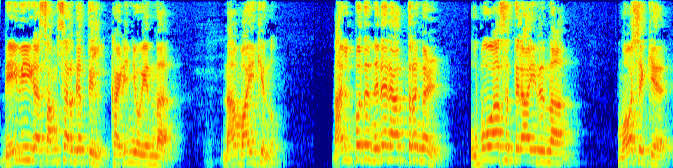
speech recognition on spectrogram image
ദൈവിക സംസർഗത്തിൽ കഴിഞ്ഞു എന്ന് നാം വായിക്കുന്നു. നാൽപ്പത് നിരരാത്രങ്ങൾ ഉപവാസത്തിലായിരുന്ന മോശയ്ക്ക്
